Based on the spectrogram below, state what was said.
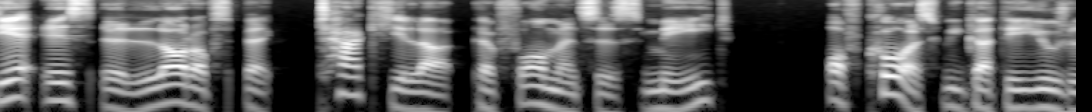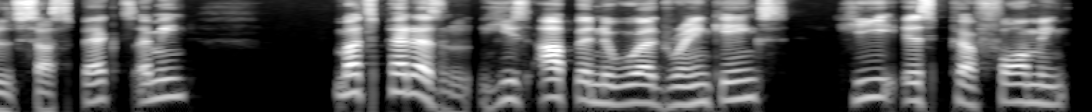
there is a lot of spec spectacular performances made. Of course, we got the usual suspects. I mean, Mads Pedersen, he's up in the world rankings. He is performing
